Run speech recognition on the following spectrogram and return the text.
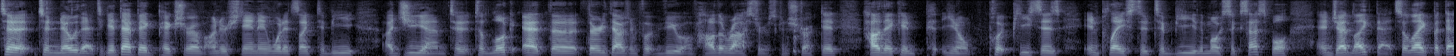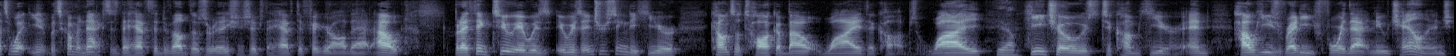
to to know that to get that big picture of understanding what it's like to be a GM to to look at the 30,000 foot view of how the roster is constructed how they can you know put pieces in place to, to be the most successful and Jed liked that so like but that's what you know, what's coming next is they have to develop those relationships they have to figure all that out but I think too it was it was interesting to hear Counsell talk about why the Cubs why Yeah. he chose to come here and how he's ready for that new challenge.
